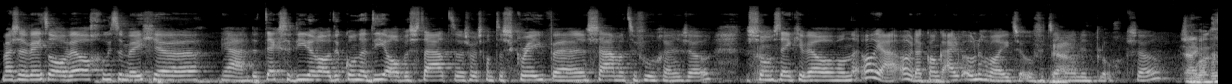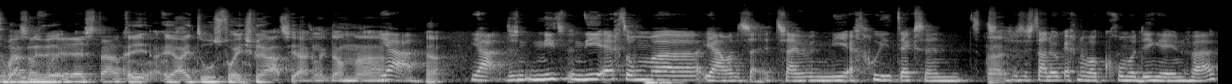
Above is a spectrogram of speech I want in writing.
Maar ze weten al wel goed een beetje ja, de teksten die er al, de content die al bestaat, een soort van te scrapen en samen te voegen en zo. Dus soms denk je wel van, oh ja, oh, daar kan ik eigenlijk ook nog wel iets over vertellen in dit blog of zo. Ja, gebruiken nu AI-tools voor inspiratie eigenlijk dan. Uh, ja. ja. Ja, dus niet, niet echt om... Uh, ja, want het zijn, het zijn niet echt goede teksten. En het, er staan ook echt nog wel kromme dingen in vaak.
